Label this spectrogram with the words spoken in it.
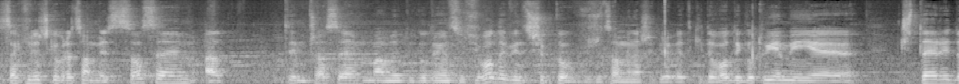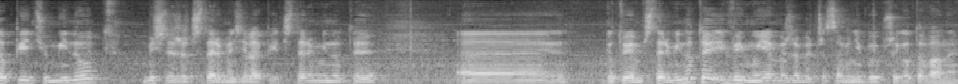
za chwileczkę wracamy z sosem, a tymczasem mamy tu gotującą się wodę, więc szybko wrzucamy nasze krewetki do wody. Gotujemy je 4 do 5 minut. Myślę, że 4 będzie lepiej. 4 minuty. Eee, gotujemy 4 minuty i wyjmujemy, żeby czasami nie były przygotowane.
